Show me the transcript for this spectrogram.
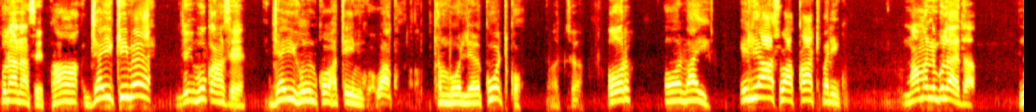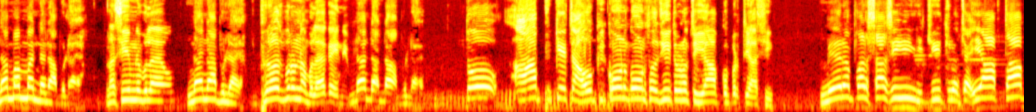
पुनाना से? हाँ जई की में। जी वो कहाँ से है? जई हूँ को हतीन को वाह को हम बोल रहे कोट को। अच्छा और? और भाई इलियास वा काठपरी को। मामा ने बुलाया था? न मम्मन ने ना बुलाया। नसीम ने बुलाया हो? न ना बुलाया। फिरोजपुर ना बुलाया कहीं नहीं न ना ना बुलाया। तो आप के चाहो कि कौन कौन सा जीतना चाहिए आपको प्रत्याशी? मेरे प्रशासी जीतना चाहिए आफ्ताब।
